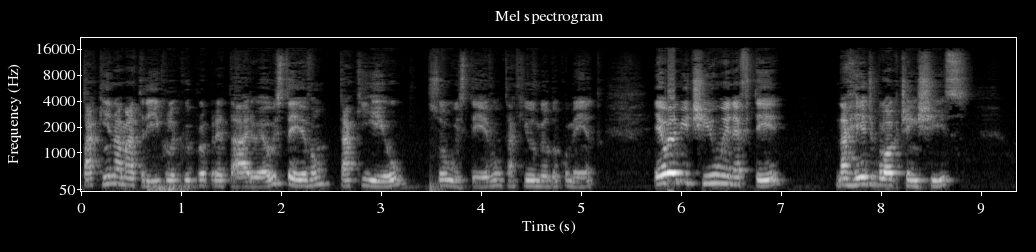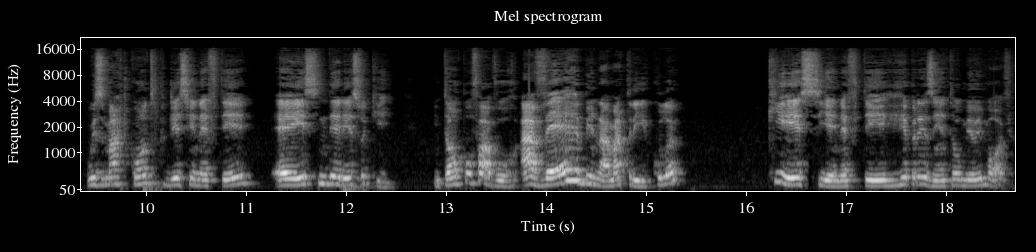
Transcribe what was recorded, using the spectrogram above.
tá aqui na matrícula que o proprietário é o Estevão, tá aqui eu, sou o Estevão, tá aqui o meu documento. Eu emiti um NFT na rede blockchain X. O smart contract desse NFT é esse endereço aqui. Então, por favor, averbe na matrícula que esse NFT representa o meu imóvel.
